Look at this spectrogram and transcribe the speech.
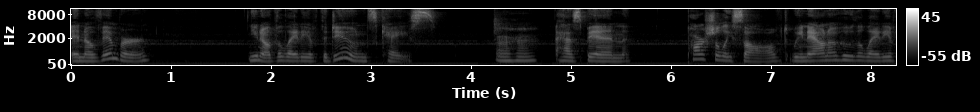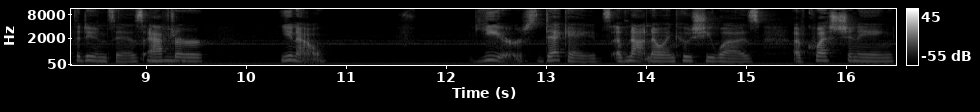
in November, you know, the Lady of the Dunes case mm-hmm. has been partially solved. We now know who the Lady of the Dunes is after, you know, years, decades of not knowing who she was, of questioning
